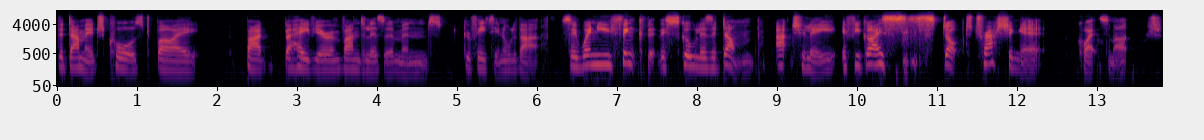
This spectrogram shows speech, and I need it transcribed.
the damage caused by bad behavior and vandalism and graffiti and all of that. So when you think that this school is a dump, actually, if you guys stopped trashing it quite so much,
